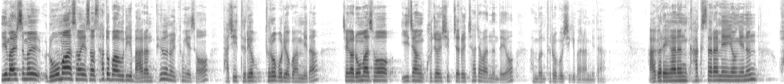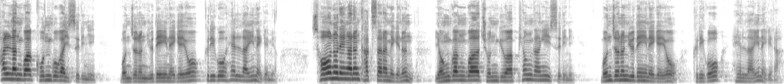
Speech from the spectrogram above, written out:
이 말씀을 로마서에서 사도 바울이 말한 표현을 통해서 다시 들여, 들어보려고 합니다. 제가 로마서 2장 9절 10절을 찾아왔는데요. 한번 들어보시기 바랍니다. 악을 행하는 각 사람의 영에는 환란과 곤고가 있으리니 먼저는 유대인에게요 그리고 헬라인에게며 선을 행하는 각 사람에게는 영광과 존귀와 평강이 있으리니 먼저는 유대인에게요 그리고 헬라인에게라.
